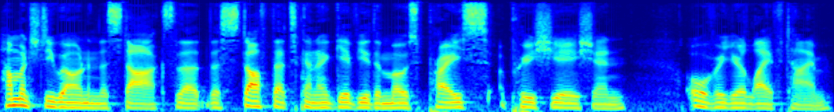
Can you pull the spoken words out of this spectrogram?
How much do you own in the stocks? The the stuff that's going to give you the most price appreciation over your lifetime.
